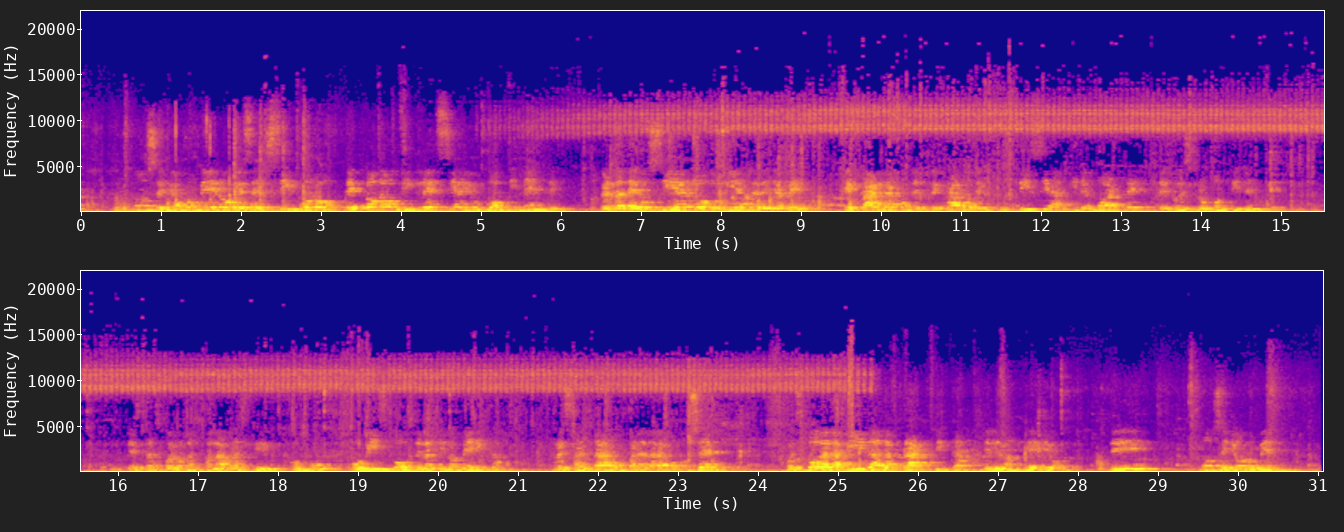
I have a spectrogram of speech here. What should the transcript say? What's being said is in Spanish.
Monseñor Romero es el símbolo de toda una iglesia y un continente verdadero siervo doliente de Yahvé, que carga con el pecado de injusticia y de muerte de nuestro continente. Estas fueron las palabras que como obispos de Latinoamérica resaltaron para dar a conocer pues toda la vida, la práctica del Evangelio de Monseñor Romero.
